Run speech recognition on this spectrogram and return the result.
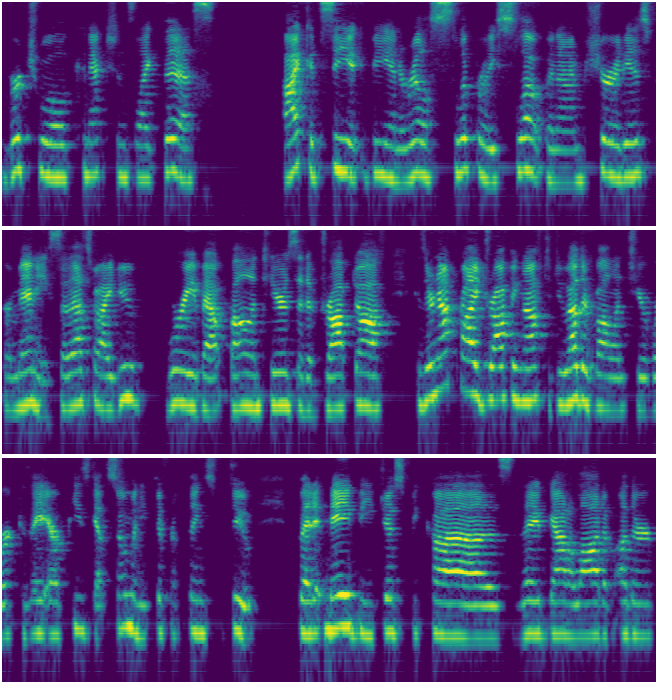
virtual connections like this, I could see it being a real slippery slope, and I'm sure it is for many. So that's why I do worry about volunteers that have dropped off because they're not probably dropping off to do other volunteer work because AARP's got so many different things to do. But it may be just because they've got a lot of other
